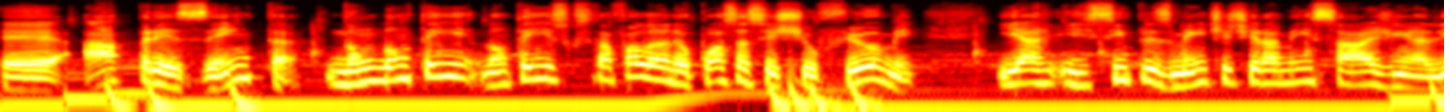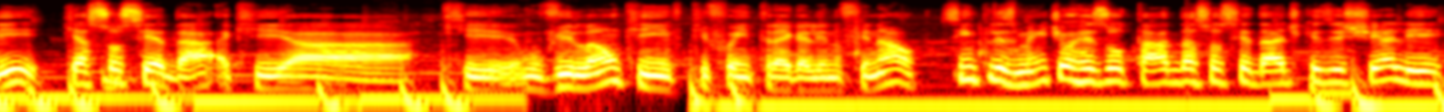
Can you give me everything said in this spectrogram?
é, apresenta, não, não, tem, não tem isso que você está falando. Eu posso assistir o filme e, a, e simplesmente tirar a mensagem ali que a sociedade, que, a, que o vilão que, que foi entregue ali no final, simplesmente é o resultado da sociedade que existia ali.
